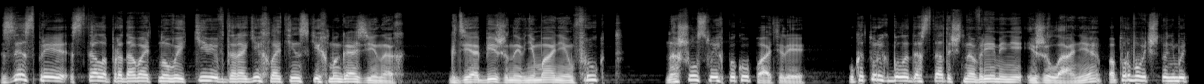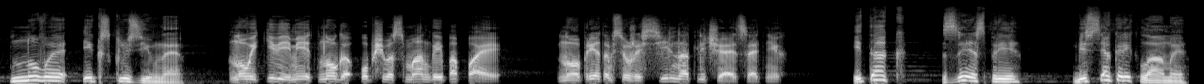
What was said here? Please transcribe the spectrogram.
Зеспри стала продавать новый киви в дорогих латинских магазинах, где обиженный вниманием фрукт нашел своих покупателей, у которых было достаточно времени и желания попробовать что-нибудь новое и эксклюзивное. Новый киви имеет много общего с манго и папайей, но при этом все же сильно отличается от них. Итак, Зеспри, без всякой рекламы,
